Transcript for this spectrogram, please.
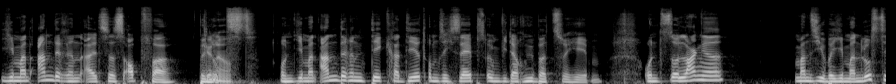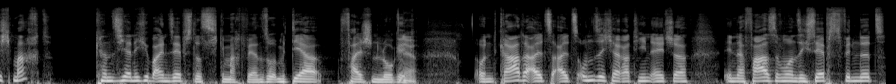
jemand anderen als das Opfer benutzt. Und jemand anderen degradiert, um sich selbst irgendwie darüber zu heben. Und solange man sich über jemanden lustig macht, kann sich ja nicht über einen selbst lustig gemacht werden, so mit der falschen Logik. Ja. Und gerade als, als unsicherer Teenager in der Phase, wo man sich selbst findet,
